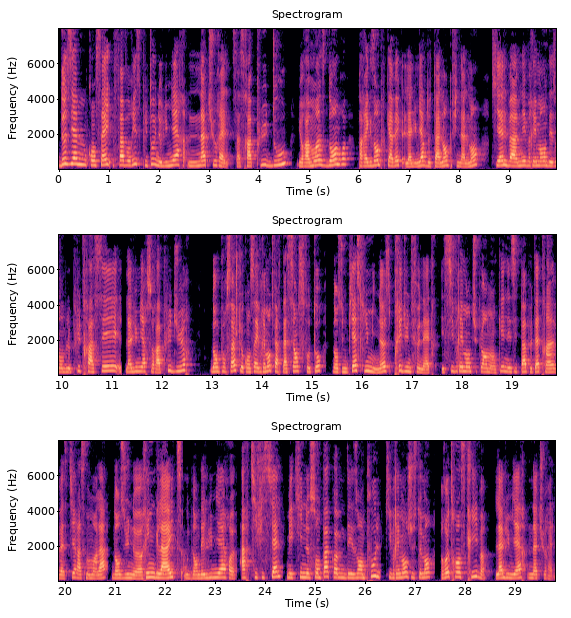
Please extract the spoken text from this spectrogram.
Deuxième conseil, favorise plutôt une lumière naturelle. Ça sera plus doux, il y aura moins d'ombre, par exemple, qu'avec la lumière de ta lampe finalement, qui elle va amener vraiment des ombres plus tracées, la lumière sera plus dure, donc pour ça, je te conseille vraiment de faire ta séance photo dans une pièce lumineuse près d'une fenêtre. Et si vraiment tu peux en manquer, n'hésite pas peut-être à investir à ce moment-là dans une ring light ou dans des lumières artificielles, mais qui ne sont pas comme des ampoules qui vraiment justement retranscrivent la lumière naturelle.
